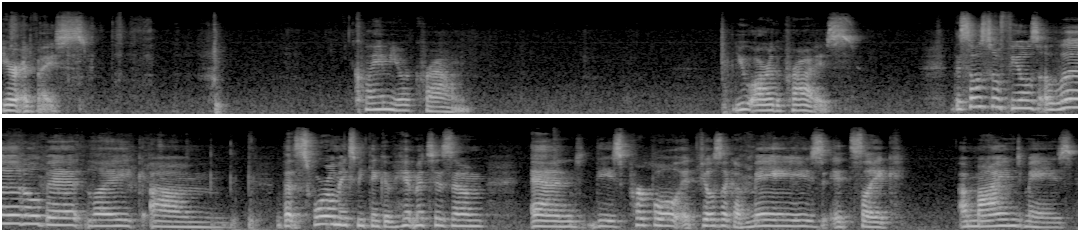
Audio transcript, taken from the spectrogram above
Your advice. Claim your crown you are the prize. This also feels a little bit like um, that swirl makes me think of hypnotism and these purple, it feels like a maze. It's like a mind maze.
